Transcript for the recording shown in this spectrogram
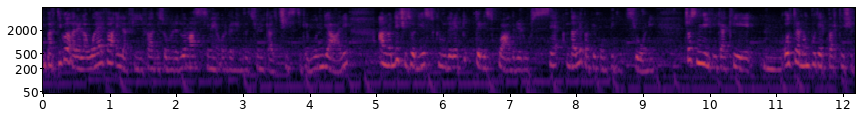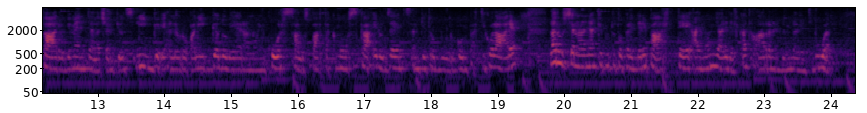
In particolare la UEFA e la FIFA, che sono le due massime organizzazioni calcistiche mondiali, hanno deciso di escludere tutte le squadre russe dalle proprie competizioni. Ciò significa che, mh, oltre a non poter partecipare ovviamente alla Champions League e all'Europa League, dove erano in corsa lo Spartak Mosca e lo Zenit San Pietroburgo in particolare, la Russia non ha neanche potuto prendere parte ai mondiali del Qatar nel 2022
